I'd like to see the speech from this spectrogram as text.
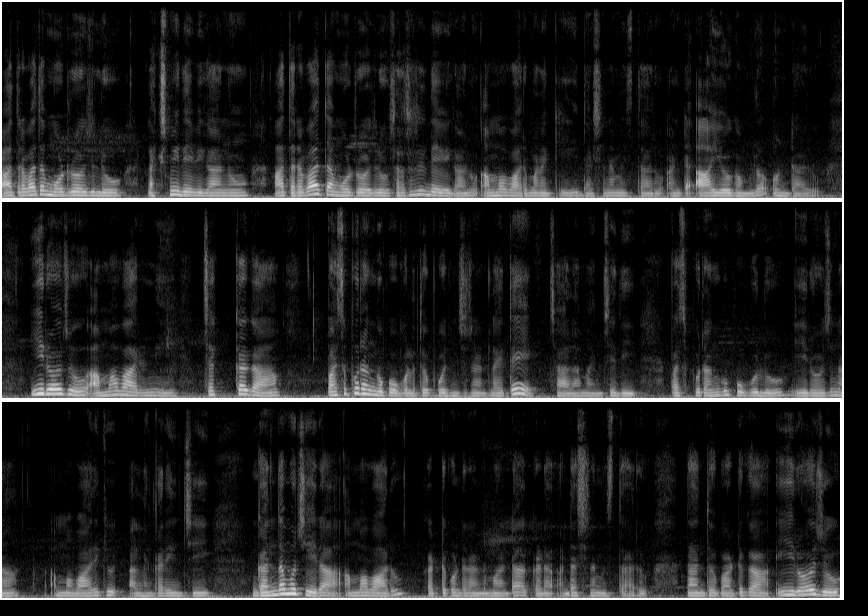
ఆ తర్వాత మూడు రోజులు లక్ష్మీదేవిగాను ఆ తర్వాత మూడు రోజులు సరస్వతీదేవిగాను అమ్మవారు మనకి దర్శనమిస్తారు. అంటే ఆ యోగంలో ఉంటారు. ఈరోజు అమ్మవారిని చక్కగా పసుపు రంగు పువ్వులతో పూజించినట్లయితే చాలా మంచిది. పసుపు రంగు పువ్వులు ఈ రోజున అమ్మవారికి అలంకరించి గంధము చీర అమ్మవారు కట్టుకుంటారన్నమాట. అక్కడ దర్శనమిస్తారు. దాంతోపాటుగా ఈరోజు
